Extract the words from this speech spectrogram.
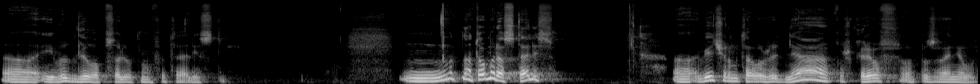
э, и выглядел абсолютным фаталистом. Вот на том и расстались. Э, вечером того же дня Пушкарев позвонил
